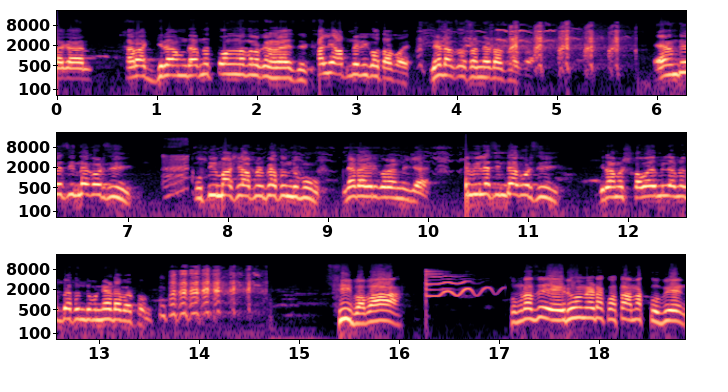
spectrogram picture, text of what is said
লাগান। সারা গ্রামটা আপনার তলনা তলকা হয়েছে খালি আপনারই কথা কয়। নেটা চাষা নেটা চাষা এমন দিয়ে চিন্তা করছি প্রতি মাসে আপনার বেতন দেবো। নেটাগিরি করার নিকে মিলে চিন্তা করছি গ্রামের সবাই মিলে আপনার বেতন দেবো নেটা বেতন। সি বাবা। তোমরা যে এইরকম একটা কথা আমাকে কবেন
